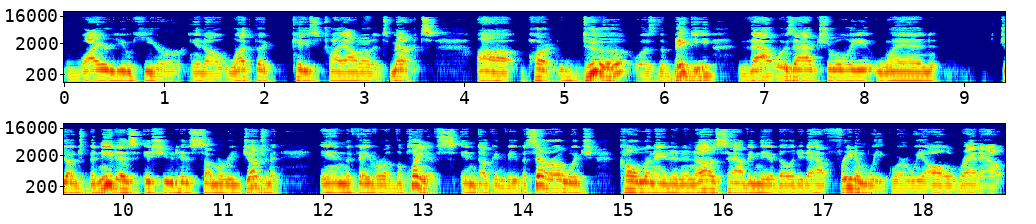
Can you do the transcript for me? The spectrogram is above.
why are you here? You know, let the case try out on its merits." Uh, part deux was the biggie. That was actually when Judge Benitez issued his summary judgment in the favor of the plaintiffs in Duncan v. Becerra, which culminated in us having the ability to have Freedom Week, where we all ran out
